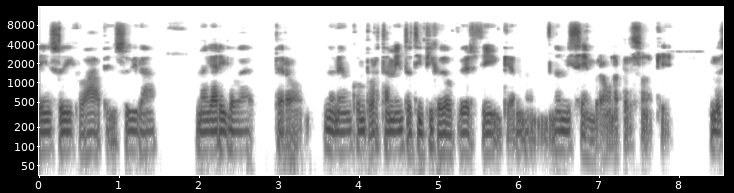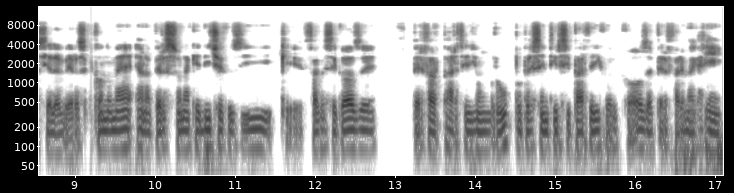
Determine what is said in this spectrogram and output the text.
penso di qua penso di là magari lo è però non è un comportamento tipico da overthinker, non, non mi sembra una persona che lo sia davvero. Secondo me è una persona che dice così, che fa queste cose per far parte di un gruppo, per sentirsi parte di qualcosa, per fare magari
